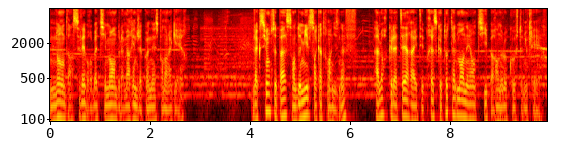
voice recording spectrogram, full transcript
nom d'un célèbre bâtiment de la marine japonaise pendant la guerre. L'action se passe en 2199, alors que la Terre a été presque totalement anéantie par un holocauste nucléaire.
